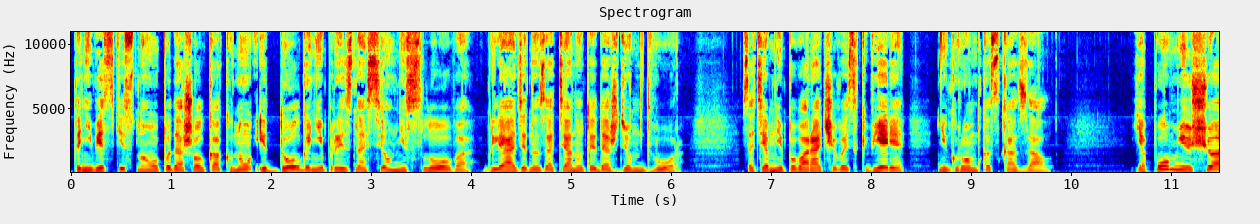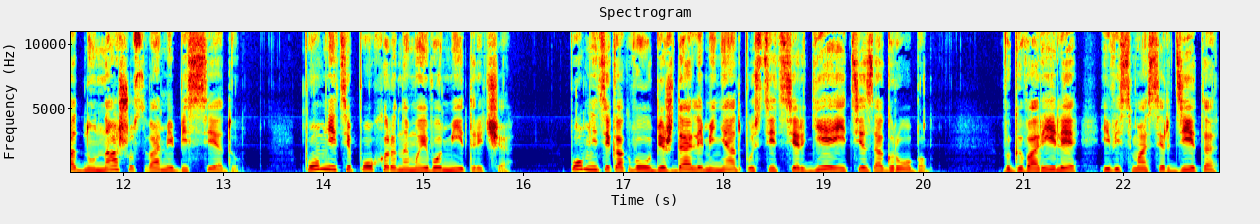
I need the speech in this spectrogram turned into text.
Таневицкий снова подошел к окну и долго не произносил ни слова, глядя на затянутый дождем двор. Затем, не поворачиваясь к Вере, негромко сказал. «Я помню еще одну нашу с вами беседу. Помните похороны моего Митрича? Помните, как вы убеждали меня отпустить Сергея и идти за гробом? Вы говорили, и весьма сердито,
